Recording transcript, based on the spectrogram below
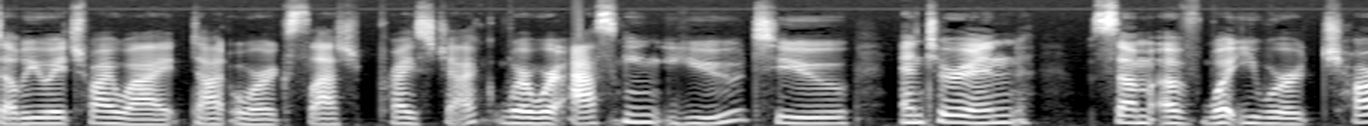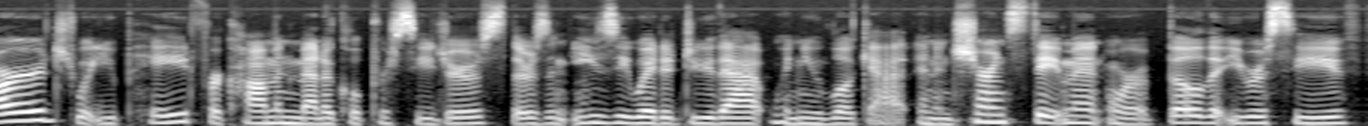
whyy.org slash price check where we're asking you to enter in some of what you were charged, what you paid for common medical procedures. There's an easy way to do that when you look at an insurance statement or a bill that you receive.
